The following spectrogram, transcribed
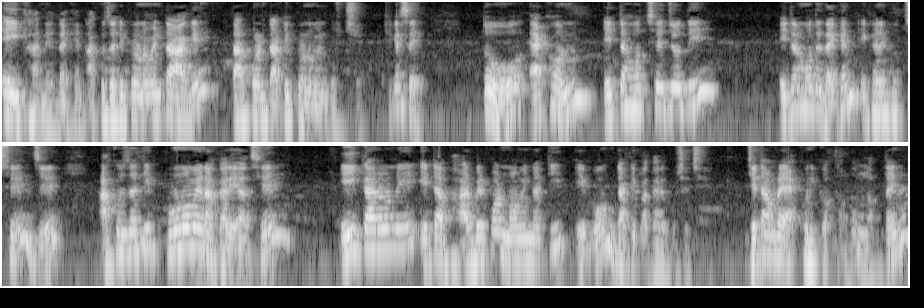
এইখানে। দেখেন আকুজাটিভ প্রোনোমেনটা আগে, তারপরে ডাটি প্রোনোমেন বসছে, ঠিক আছে? তো এখন এটা হচ্ছে যদি, এটার মধ্যে দেখেন, এখানে হচ্ছে যে আকুজাটিভ প্রোনোমেন আকারে আছে, এই কারণে এটা ভার্বের পর নমিনাটিভ এবং ডাটিভ আকারে বসেছে, যেটা আমরা এখনই কথা বললাম, তাই না?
